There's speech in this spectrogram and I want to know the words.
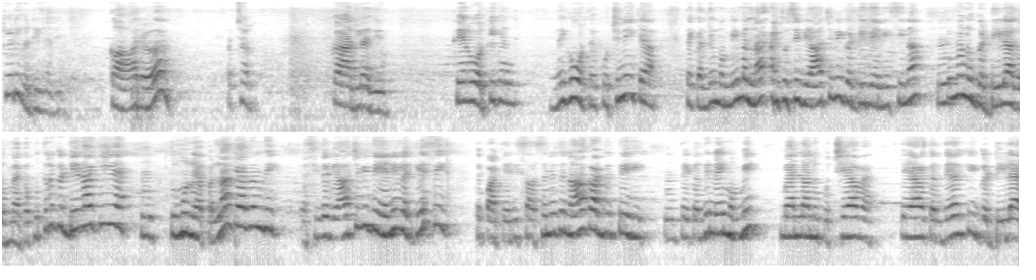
ਕਿਹੜੀ ਗੱਡੀ ਲੈ ਦਿਓ? ਕਾਰ। ਅੱਛਾ ਕਾਰ ਲੈ ਦਿਓ। ਫਿਰ ਹੋਰ ਕੀ ਕਹਿੰਦੇ? ਨਹੀਂ ਹੋਰ ਤੇ ਕੁਝ ਨਹੀਂ ਕਿਹਾ। ਤੇ ਕਹਿੰਦੀ ਮੰਮੀ ਮੈਨੂੰ ਨਾ ਇਹ ਤੁਸੀਂ ਵਿਆਹ 'ਚ ਵੀ ਗੱਡੀ ਦੇਣੀ ਸੀ ਨਾ ਤੇ ਮੈਨੂੰ ਗੱਡੀ ਲੈ ਦਿਓ। ਮੈਂ ਕਿਹਾ ਪੁੱਤਰ ਗੱਡੀ ਦਾ ਕੀ ਹੈ। ਤੂੰ ਮੈਨੂੰ ਇਹ ਪਹਿਲਾਂ ਕਹਿ ਦਿੰਦੀ। ਅਸੀਂ ਤੇ ਵਿਆਹ 'ਚ ਵੀ ਦੇਣ ਹੀ ਲੱਗੇ ਸੀ ਤੇ ਪਰ ਤੇਰੀ ਸੱਸ ਨੇ ਤੇ ਨਾ ਕਰ ਦਿੱਤੀ ਸੀ। ਤੇ ਕਹਿੰਦੀ ਨਹੀਂ ਮੰਮੀ ਮੈਂ ਇਹਨਾਂ ਨੂੰ ਪੁੱਛਿਆ ਵਾ ਤੇ ਆ ਕਹਿੰਦੇ ਆ ਕਿ ਗੱਡੀ ਲੈ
